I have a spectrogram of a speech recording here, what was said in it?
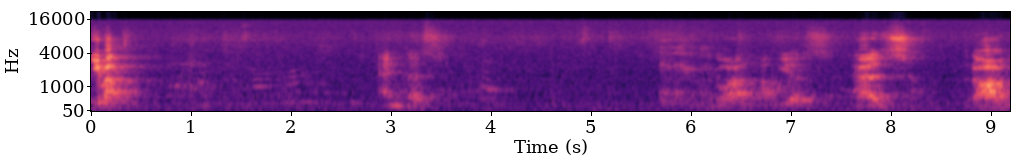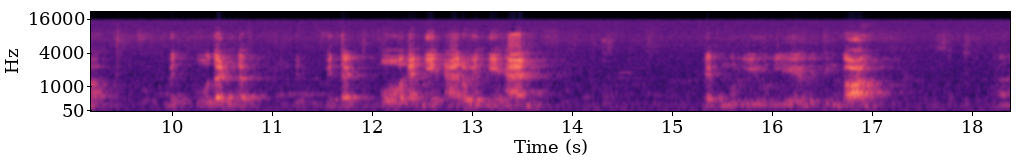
give up. And thus, Bhagwan appears as Ram with Kodanda, with, with that bow and the arrow in the hand, that Murli, Murli, everything gone. Huh?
